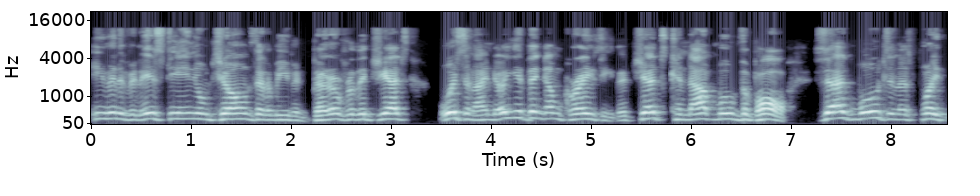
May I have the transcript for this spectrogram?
Even if it is Daniel Jones, that'll be even better for the Jets. Listen, I know you think I'm crazy. The Jets cannot move the ball. Zach Wilson has played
